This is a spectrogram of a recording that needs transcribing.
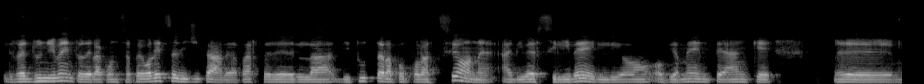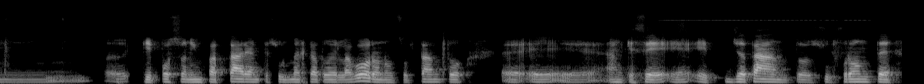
il raggiungimento della consapevolezza digitale da parte della, di tutta la popolazione a diversi livelli, ovviamente anche ehm, eh, che possono impattare anche sul mercato del lavoro, non soltanto eh, eh, anche se è, è, già tanto sul fronte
